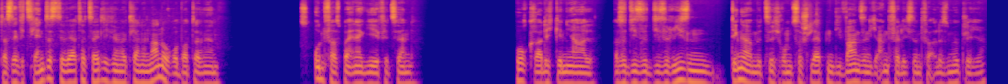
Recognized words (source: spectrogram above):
Das effizienteste wäre tatsächlich, wenn wir kleine Nanoroboter wären. Das ist unfassbar energieeffizient. Hochgradig genial. Also diese, diese riesen Dinger mit sich rumzuschleppen, die wahnsinnig anfällig sind für alles Mögliche.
